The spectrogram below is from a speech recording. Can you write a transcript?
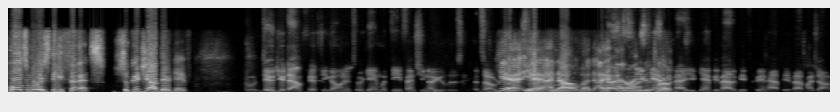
Baltimore's defense. So good job there, Dave. Dude, you're down 50 going into a game with defense. You know you're losing. It's over. Yeah, yeah, I know, but I, No, I no, wanted you to throw. Mad. You can't be mad at me for being happy about my job.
